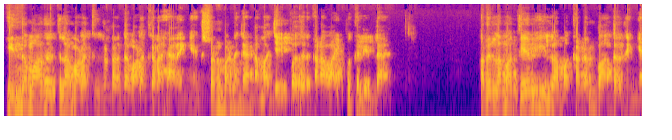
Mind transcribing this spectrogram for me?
இந்த மாதத்துல வழக்குகள் இருந்த வழக்குகளை ஹேரிங் எக்ஸ்டெண்ட் பண்ணுங்க. நம்ம ஜெயிப்பதற்கான வாய்ப்புகள் இல்லை. அது இல்லாம தேவையில்லாம கடன் வாங்காதீங்க.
